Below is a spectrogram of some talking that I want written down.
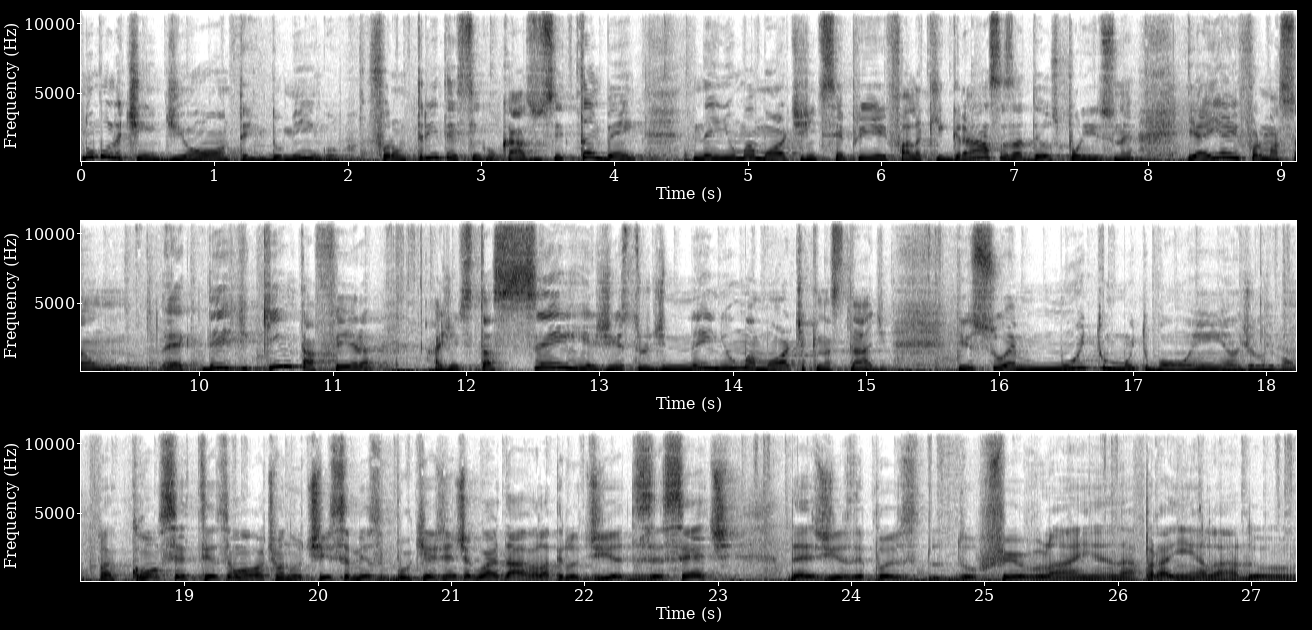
No boletim de ontem, domingo, foram 35 casos e também nenhuma morte. A gente sempre fala que graças a Deus por isso, né? E aí a informação é desde quinta-feira a gente está sem registro de nenhuma morte aqui na cidade. Isso é muito, muito bom, hein, Ângelo Ribon? Com certeza é uma ótima notícia, mesmo porque a gente aguardava lá pelo dia 17, 10 dias depois do fervo lá em, na prainha lá do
